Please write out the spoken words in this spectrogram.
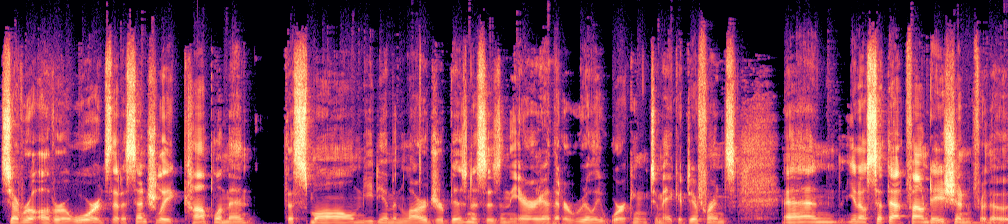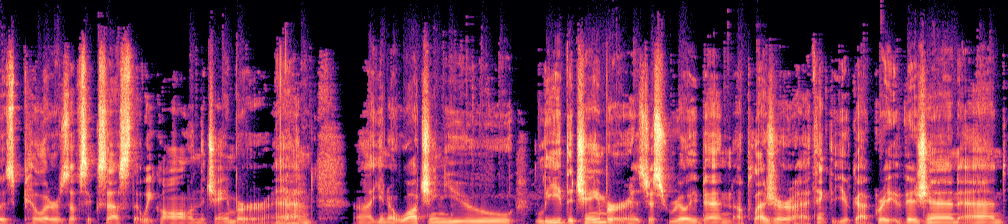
several other awards that essentially complement the small, medium, and larger businesses in the area that are really working to make a difference, and you know, set that foundation for those pillars of success that we call in the chamber. And uh, you know, watching you lead the chamber has just really been a pleasure. I think that you've got great vision, and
